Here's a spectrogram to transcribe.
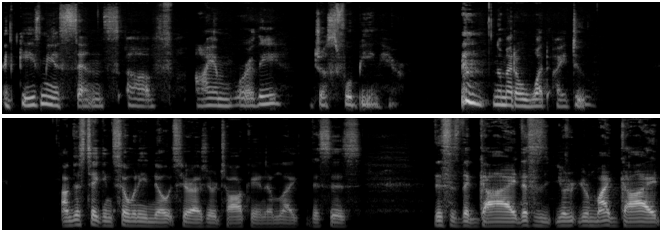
it gave me a sense of I am worthy just for being here no matter what I do. I'm just taking so many notes here as you're talking. I'm like this is this is the guide. This is you're you're my guide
